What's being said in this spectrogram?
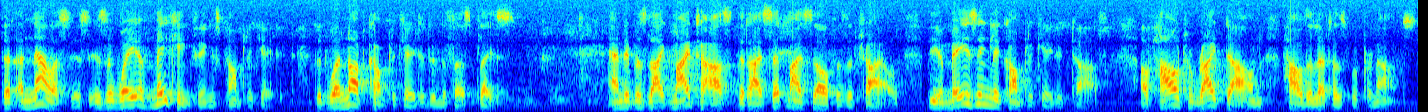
that analysis is a way of making things complicated that were not complicated in the first place. And it was like my task that I set myself as a child, the amazingly complicated task of how to write down how the letters were pronounced.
